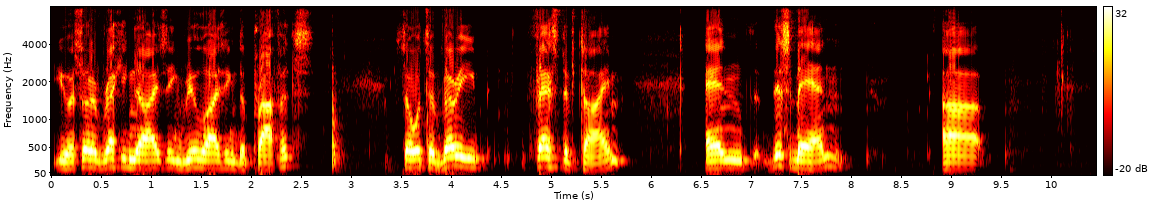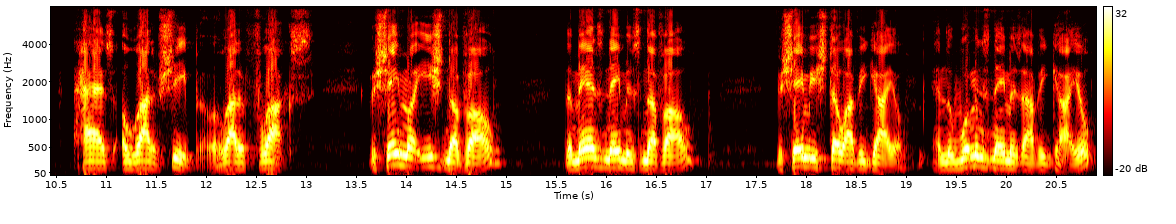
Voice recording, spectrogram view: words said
You are sort of recognizing, realizing the profits. So it's a very festive time. And this man uh, has a lot of sheep, a lot of flocks. V'shema ish Naval. The man's name is Naval. V'shem ishto Avigail and the woman's name is Avigail.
